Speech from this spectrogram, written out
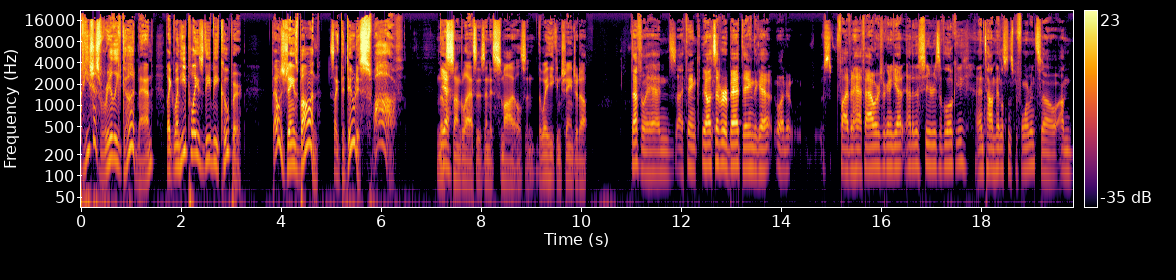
but he's just really good, man. Like when he plays DB Cooper, that was James Bond. It's like the dude is suave those yeah. sunglasses and his smiles and the way he can change it up. Definitely, and I think you know it's never a bad thing to get what five and a half hours we're going to get out of this series of Loki and Tom Hiddleston's performance. So I'm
